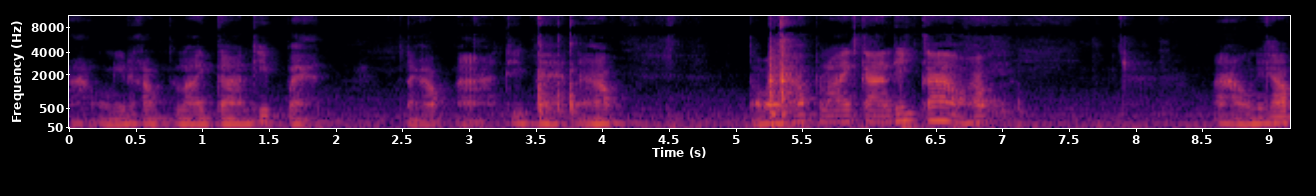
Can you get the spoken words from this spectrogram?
อ่าตรงนี้นะครับรายการที่แปดนะครับอ่าที่แปดนะครับ ต่อไปครับรายการที่เก้าครับอ่าวันนี้ครับ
